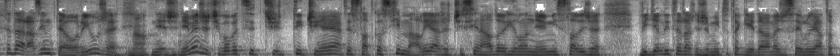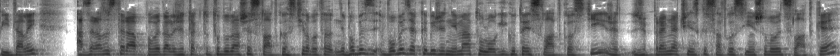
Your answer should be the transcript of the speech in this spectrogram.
teda razím teóriu, že, no? ne, že neviem, že či vôbec či, tí Číňania tie sladkosti mali a že či si náhodou ich len nevymysleli, že videli teda, že my to tak jedávame, že sa ich ľudia na to pýtali a zrazu teda povedali, že tak toto budú naše sladkosti, lebo to vôbec, vôbec akoby, že nemá tú logiku tej sladkosti, že, že pre mňa čínske sladkosti nie sú vôbec sladké.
